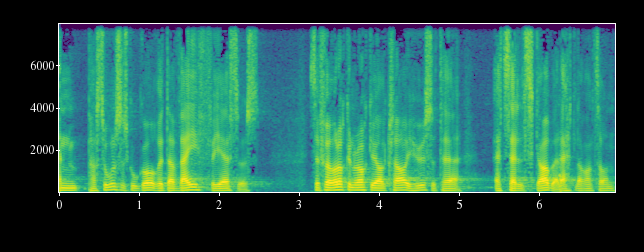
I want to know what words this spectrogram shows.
en person som skulle gå og rydde vei for Jesus. Se for dere når dere gjør klar i huset til et selskap eller et eller annet sånt.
